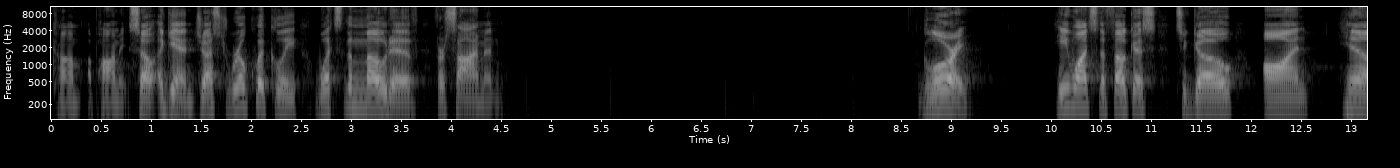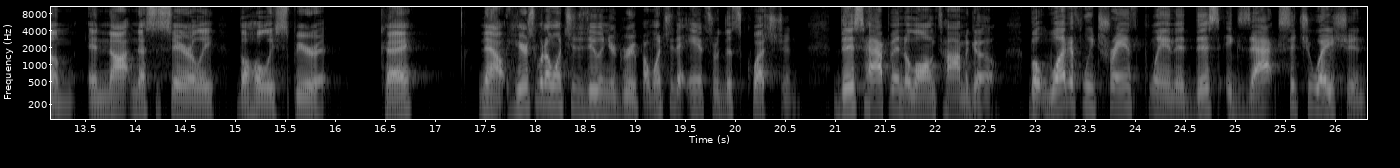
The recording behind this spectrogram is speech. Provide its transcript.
come upon me. So, again, just real quickly, what's the motive for Simon? Glory. He wants the focus to go on him and not necessarily the Holy Spirit. Okay? Now, here's what I want you to do in your group I want you to answer this question. This happened a long time ago. But what if we transplanted this exact situation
